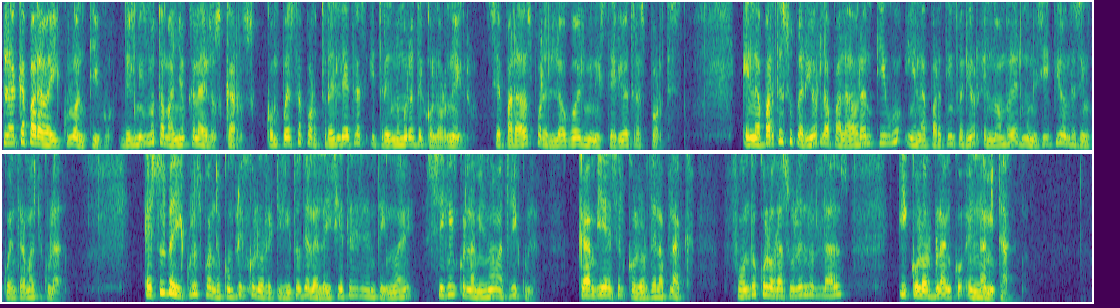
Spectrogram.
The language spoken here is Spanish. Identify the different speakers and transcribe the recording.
Speaker 1: Placa para vehículo antiguo, del mismo tamaño que la de los carros, compuesta por tres letras y tres números de color negro, separados por el logo del Ministerio de Transportes. En la parte superior la palabra antiguo y en la parte inferior el nombre del municipio donde se encuentra matriculado. Estos vehículos cuando cumplen con los requisitos de la Ley 769 siguen con la misma matrícula. Cambia es el color de la placa, fondo color azul en los lados y color blanco en la mitad.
